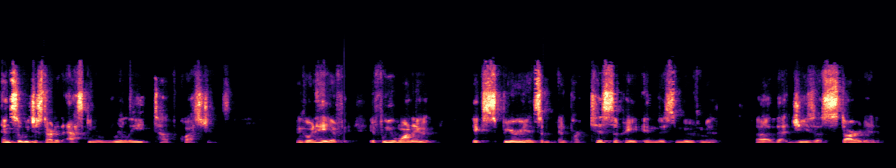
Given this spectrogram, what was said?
and so we just started asking really tough questions and going hey if if we want to experience and, and participate in this movement uh, that jesus started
